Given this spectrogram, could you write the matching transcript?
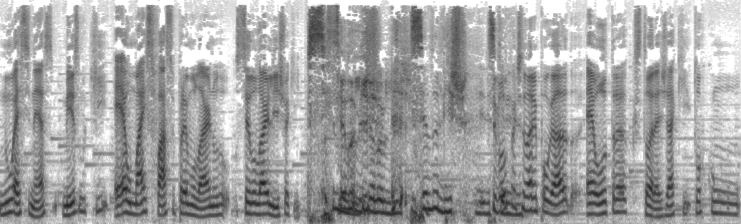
no SNES, mesmo que é o mais fácil pra emular no celular lixo aqui. Selo lixo. Selo lixo. Eles Se vou queriam- continuar empolgado, é outra história, já que tô com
